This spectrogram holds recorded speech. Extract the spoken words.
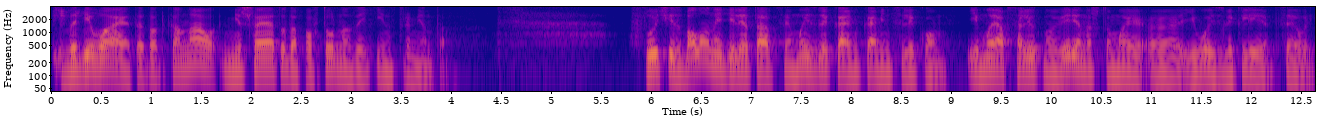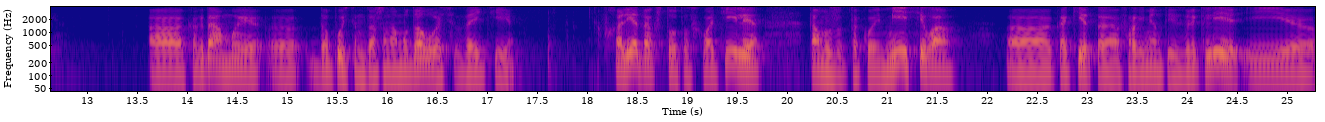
забивает этот канал, мешая туда повторно зайти инструментом. В случае с баллонной дилатацией мы извлекаем камень целиком, и мы абсолютно уверены, что мы э, его извлекли целый. А когда мы, э, допустим, даже нам удалось зайти в халедах, что-то схватили, там уже такое месиво, э, какие-то фрагменты извлекли, и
